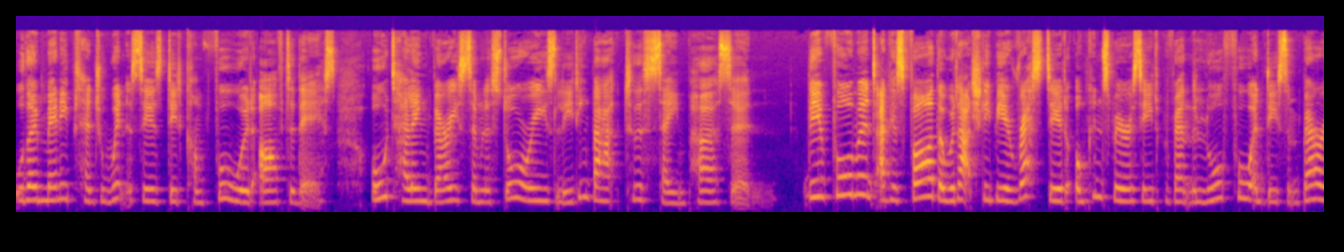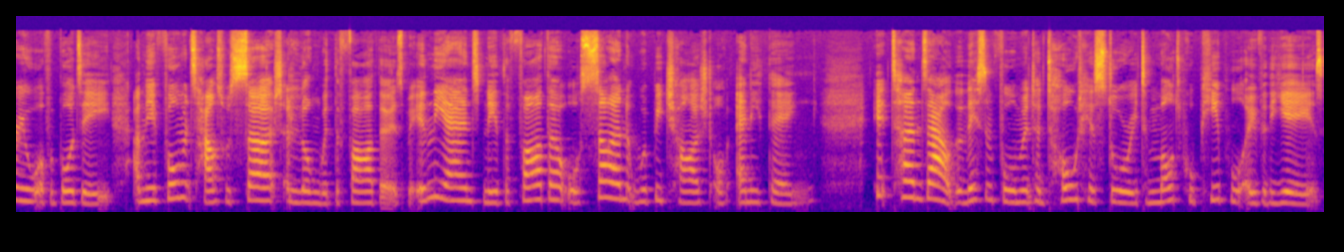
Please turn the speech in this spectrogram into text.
although many potential witnesses did come forward after this, all telling very similar stories leading back to the same person. The informant and his father would actually be arrested on conspiracy to prevent the lawful and decent burial of a body, and the informant's house was searched along with the father's, but in the end, neither father or son would be charged of anything. It turns out that this informant had told his story to multiple people over the years,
